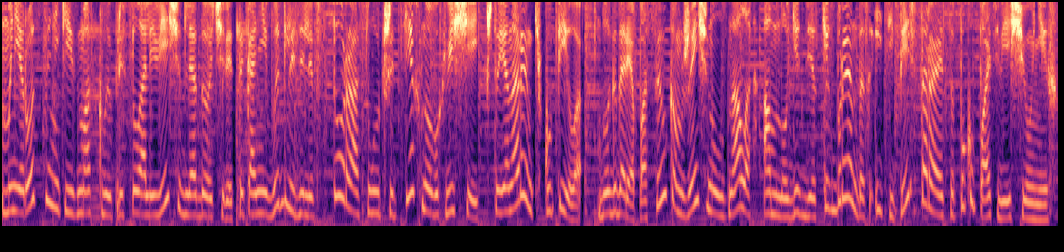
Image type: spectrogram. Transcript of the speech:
Мне родственники из Москвы присылали вещи для дочери, так они выглядели в сто раз лучше тех новых вещей, что я на рынке купила. Благодаря посылкам женщина узнала о многих детских брендах и теперь старается покупать вещи у них.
